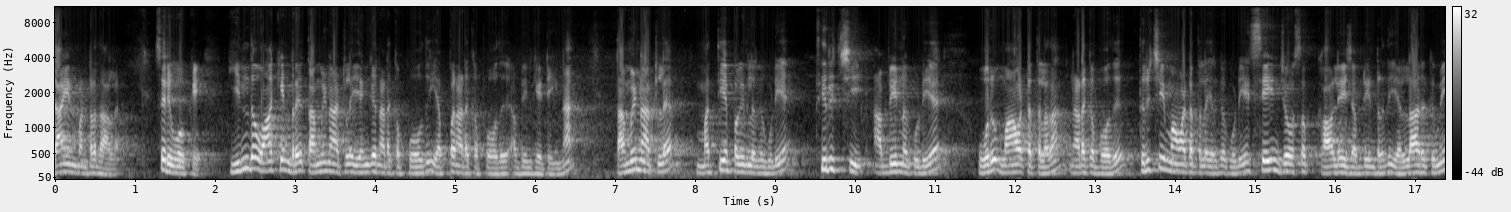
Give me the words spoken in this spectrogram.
ஜாயின் பண்ணுறதால சரி ஓகே இந்த வாக்கின் டிரைவ் தமிழ்நாட்டில் எங்கே நடக்க போகுது? எப்போ நடக்க போகுது? அப்படின்னு கேட்டிங்கன்னா தமிழ்நாட்டில் மத்திய பகுதியில் இருக்கக்கூடிய திருச்சி அப்படின்னக்கூடிய ஒரு மாவட்டத்தில் தான் நடக்க போகுது. திருச்சி மாவட்டத்தில் இருக்கக்கூடிய செயின்ட் ஜோசப் காலேஜ் அப்படின்றது எல்லாருக்குமே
